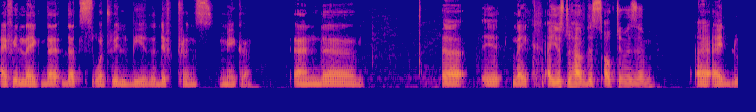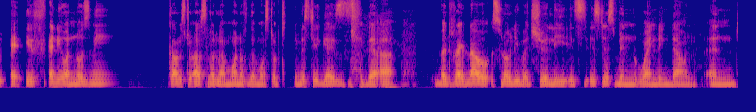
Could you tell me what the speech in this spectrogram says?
i feel like that that's what will be the difference maker. And uh, uh, it, like i used to have this optimism. Uh, i do if anyone knows me comes to arsenal i'm one of the most optimistic guys there are. But right now slowly but surely it's it's just been winding down. And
